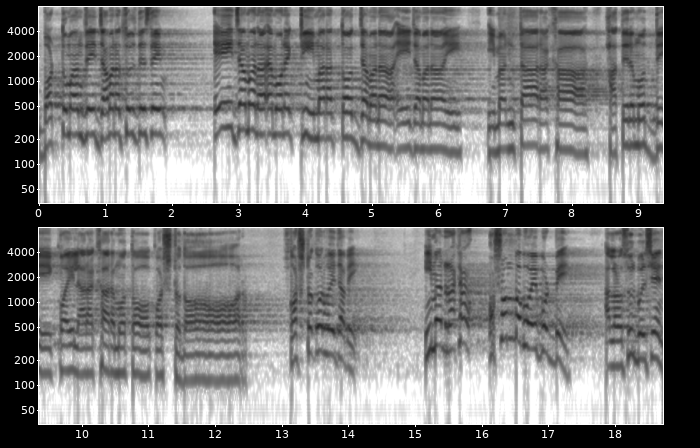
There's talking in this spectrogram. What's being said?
বর্তমান যে জামানা চলতেছে, এই জামানা এমন একটি মারাত্মক জামানা। এই জামানায় ইমানটা রাখা, হাতের মধ্যে কয়লা রাখার মতো কষ্টদর কষ্টকর হয়ে যাবে। ইমান রাখা অসম্ভব হয়ে পড়বে। আল্লাহ রসুল বলছেন,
